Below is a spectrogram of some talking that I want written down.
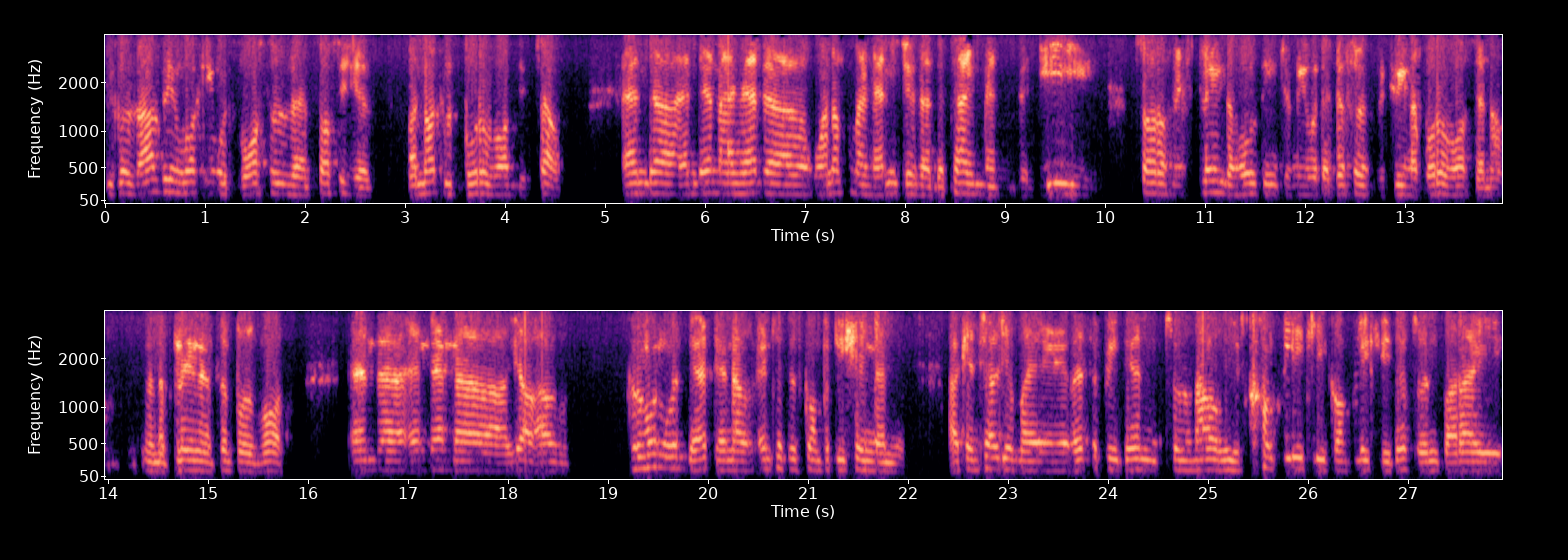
because I've been working with vorsels and sausages, but not with boerewors itself. And uh, and then I had uh, one of my managers at the time, and he sort of explained the whole thing to me with the difference between a boerewors and a, and a plain and simple wors. And uh, and then uh, yeah, I've grown with that, and I've entered this competition, and I can tell you my recipe then till now is completely, completely different. But I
